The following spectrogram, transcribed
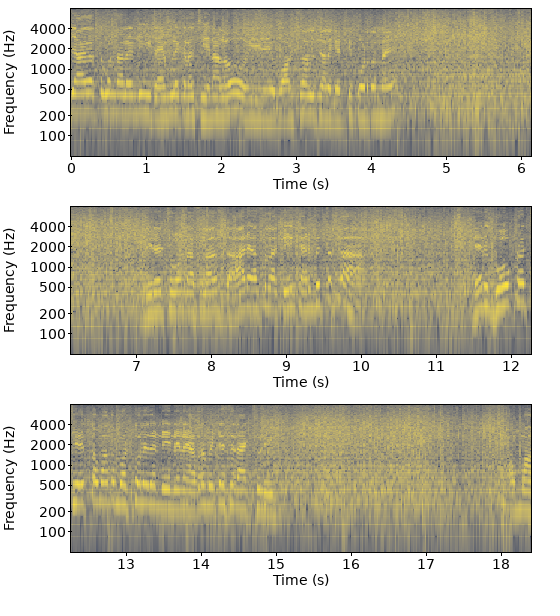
జాగ్రత్తగా ఉండాలండి ఈ టైంలో ఇక్కడ చైనాలో. ఈ వర్షాలు చాలా గట్టి కొడుతున్నాయి. మీరే చూడండి అసలు దారి అసలు నాకేం కనిపించట్లా. నేను గోప్రో చేత్తో మాత్రం పట్టుకోలేదండి నేను ఎదర పెట్టేశాను యాక్చువల్లీ అమ్మా.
